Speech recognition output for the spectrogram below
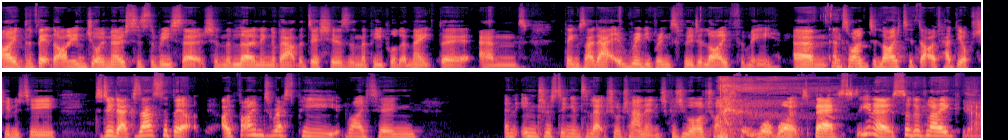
I the bit that I enjoy most is the research and the learning about the dishes and the people that make it and things like that. It really brings food alive for me, um, and so I'm delighted that I've had the opportunity to do that because that's the bit I find recipe writing an interesting intellectual challenge because you are trying to think what works best. You know, it's sort of like yeah.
